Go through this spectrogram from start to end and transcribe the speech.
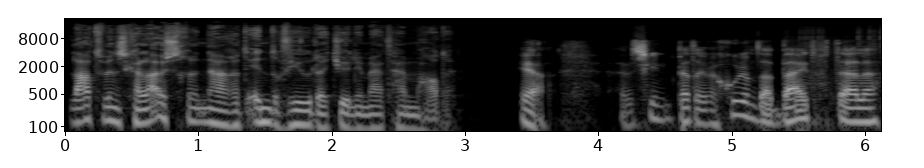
Laten we eens gaan luisteren naar het interview dat jullie met hem hadden. Ja, misschien Patrick nog goed om daarbij te vertellen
